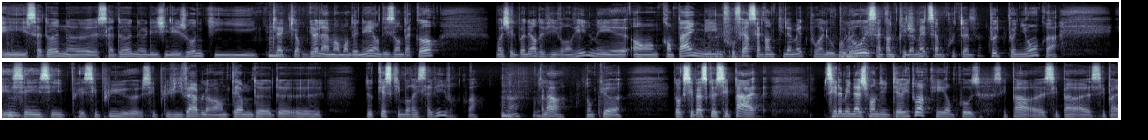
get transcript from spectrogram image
Et ça donne, euh, ça donne les gilets jaunes qui claquent leur gueule à un moment donné en disant d'accord, moi j'ai le bonheur de vivre en ville, mais euh, en campagne, mais il me faut faire 50 km pour aller au boulot aller et faire 50 quelque km ça me coûte un peu de pognon quoi. Et c'est c'est c'est plus euh, c'est plus vivable en termes de de, de qu'est-ce qui me reste à vivre quoi. hein. Voilà. Donc euh, donc c'est parce que c'est pas c'est l'aménagement du territoire qui est en cause. C'est pas, euh, c'est pas, c'est pas,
